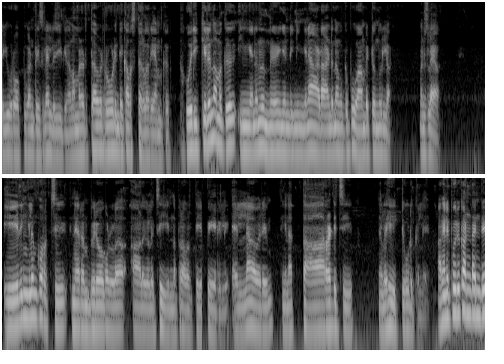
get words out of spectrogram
യൂറോപ്പ് കൺട്രീസിലല്ല ജീവിക്കുന്നത്. നമ്മുടെ അടുത്ത് അവിടെ റോഡിന്റെ ഒക്കെ അവസ്ഥകൾ അറിയാം നമുക്ക്. ഒരിക്കലും നമുക്ക് ഇങ്ങനെ നിന്ന് കഴിഞ്ഞിട്ടുണ്ടെങ്കിൽ ഇങ്ങനെ ആടാണ്ട് നമുക്ക് പോകാൻ പറ്റൊന്നുമില്ല. മനസ്സിലായോ? ഏതെങ്കിലും കുറച്ച് ഞരമ്പ് രോഗമുള്ള ആളുകൾ ചെയ്യുന്ന പ്രവൃത്തി പേരിൽ എല്ലാവരും ഇങ്ങനെ താറടിച്ച് നിങ്ങൾ ഹീറ്റ് കൊടുക്കല്ലേ? അങ്ങനെ ഇപ്പോൾ ഒരു കണ്ടന്റ്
